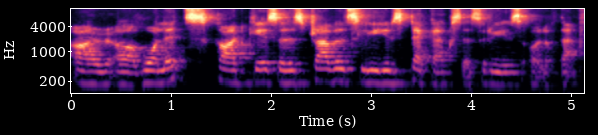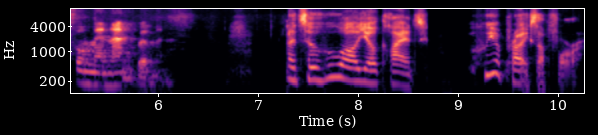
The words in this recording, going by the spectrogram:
are uh, wallets, card cases, travel sleeves, tech accessories, all of that for men and women. And so, who are your clients? Who your products up for?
